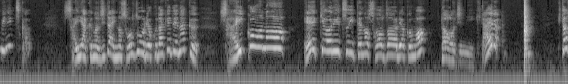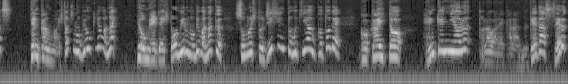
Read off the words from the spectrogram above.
備に使う。最悪の事態の想像力だけでなく、最高の影響についての想像力も同時に鍛える。一つ、転換は一つの病気ではない。病名で人を見るのではなく、その人自身と向き合うことで、誤解と偏見による囚われから抜け出せる。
